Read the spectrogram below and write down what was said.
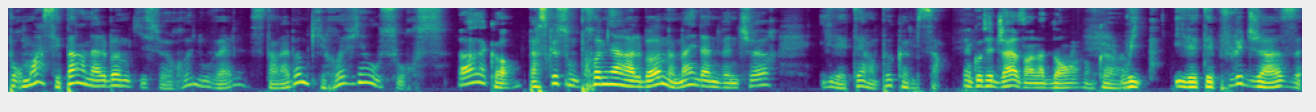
pour moi, c'est pas un album qui se renouvelle, c'est un album qui revient aux sources. Ah d'accord. Parce que son premier album, Mind Adventure, il était un peu comme ça. Il y a un côté jazz hein, là-dedans. Donc euh, Oui, il était plus jazz,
